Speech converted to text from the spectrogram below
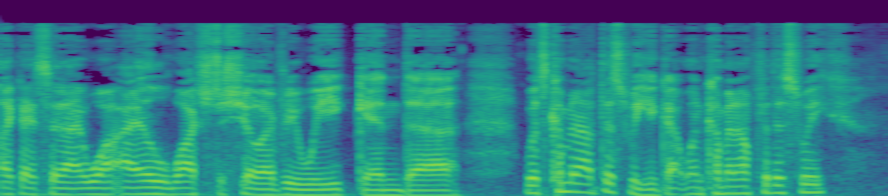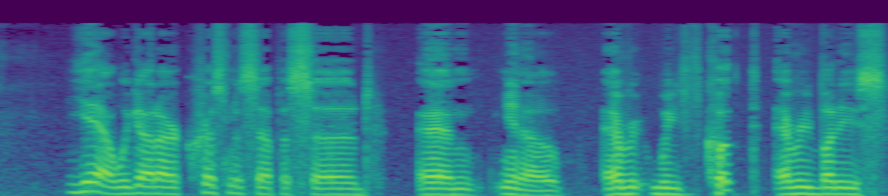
like I said, I wa- I'll watch the show every week. And uh, what's coming out this week? You got one coming out for this week? Yeah, we got our Christmas episode, and you know, every we've cooked everybody's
